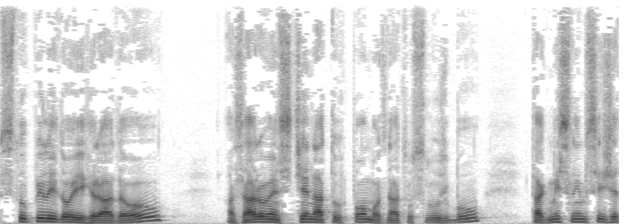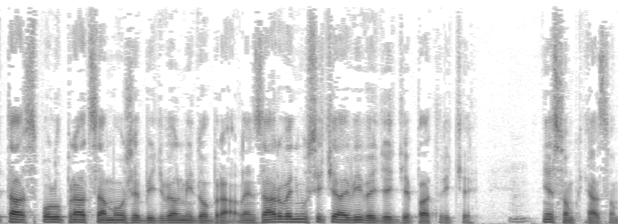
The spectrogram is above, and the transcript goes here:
vstúpili do ich radov a zároveň ste na tú pomoc, na tú službu, tak myslím si, že tá spolupráca môže byť veľmi dobrá. Len zároveň musíte aj vy vedieť, kde patrite. Nie som kňazom.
